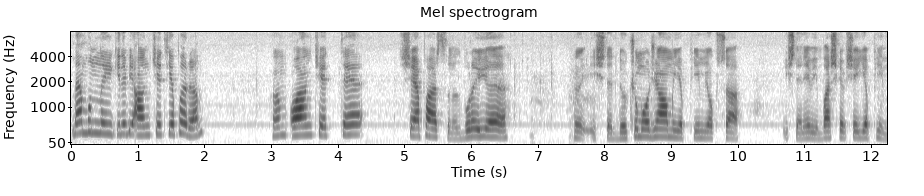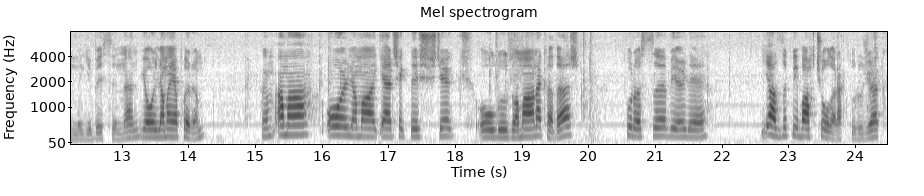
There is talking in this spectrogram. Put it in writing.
ben bununla ilgili bir anket yaparım. O ankette şey yaparsınız. Burayı işte döküm ocağı mı yapayım yoksa işte ne bileyim başka bir şey yapayım mı gibisinden bir oylama yaparım. Ama o oylama gerçekleşecek olduğu zamana kadar burası böyle yazlık bir bahçe olarak duracak.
